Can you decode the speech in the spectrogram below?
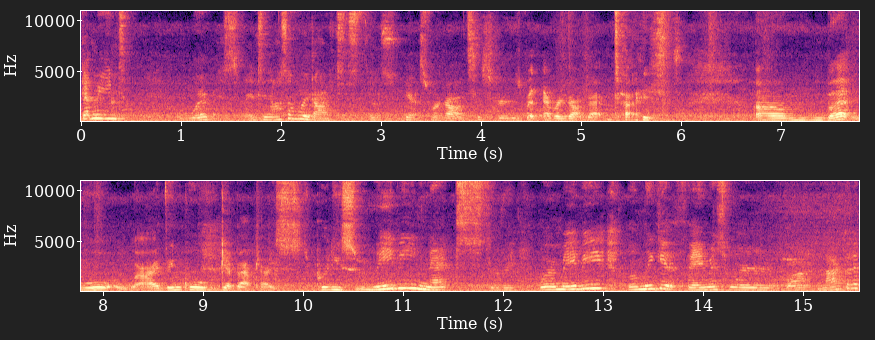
That means we're best friends and also we're god sisters. Yes, we're god sisters, but never got baptized. Um, but we'll, I think we'll get baptized pretty soon. Maybe next, or maybe when we get famous, we're not gonna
